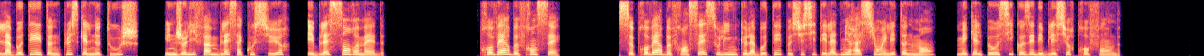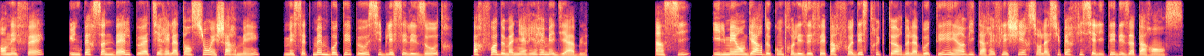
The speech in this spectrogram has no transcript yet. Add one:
La beauté étonne plus qu'elle ne touche, une jolie femme blesse à coup sûr, et blesse sans remède. Proverbe français. Ce proverbe français souligne que la beauté peut susciter l'admiration et l'étonnement, mais qu'elle peut aussi causer des blessures profondes. En effet, une personne belle peut attirer l'attention et charmer, mais cette même beauté peut aussi blesser les autres, parfois de manière irrémédiable. Ainsi, il met en garde contre les effets parfois destructeurs de la beauté et invite à réfléchir sur la superficialité des apparences.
